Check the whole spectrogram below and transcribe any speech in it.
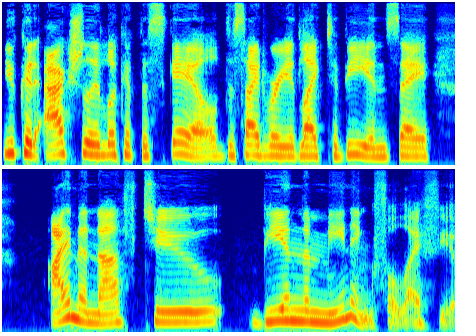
you could actually look at the scale decide where you'd like to be and say i'm enough to be in the meaningful life view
